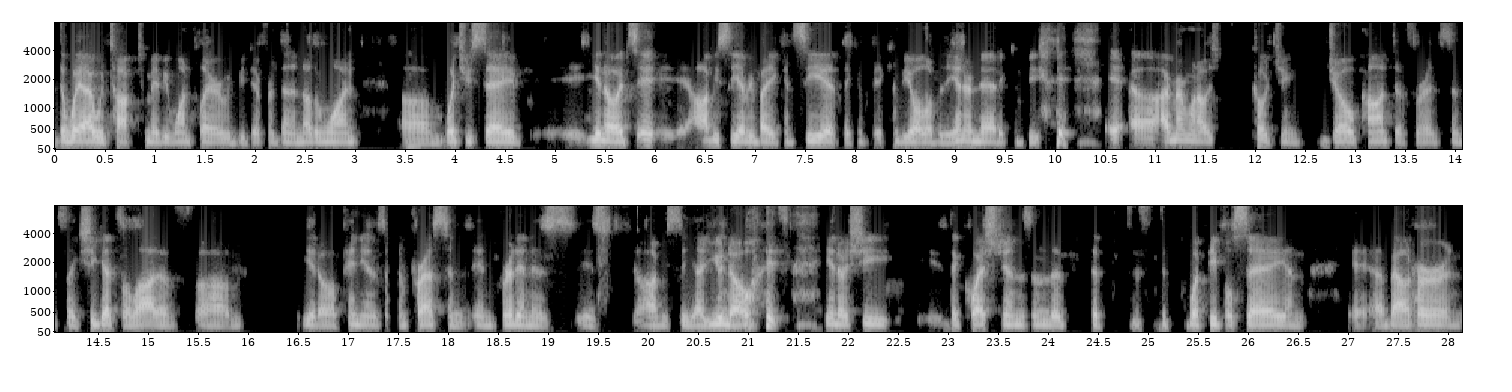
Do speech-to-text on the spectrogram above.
the way I would talk to maybe one player would be different than another one. Um, what you say, you know, it's it, obviously everybody can see it. Can, it can be all over the internet. It can be. uh, I remember when I was coaching Jo Konta, for instance, like she gets a lot of um, you know opinions and press, and in Britain is is obviously uh, you know it's you know she the questions and the the, the, the what people say and Eh, about her and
